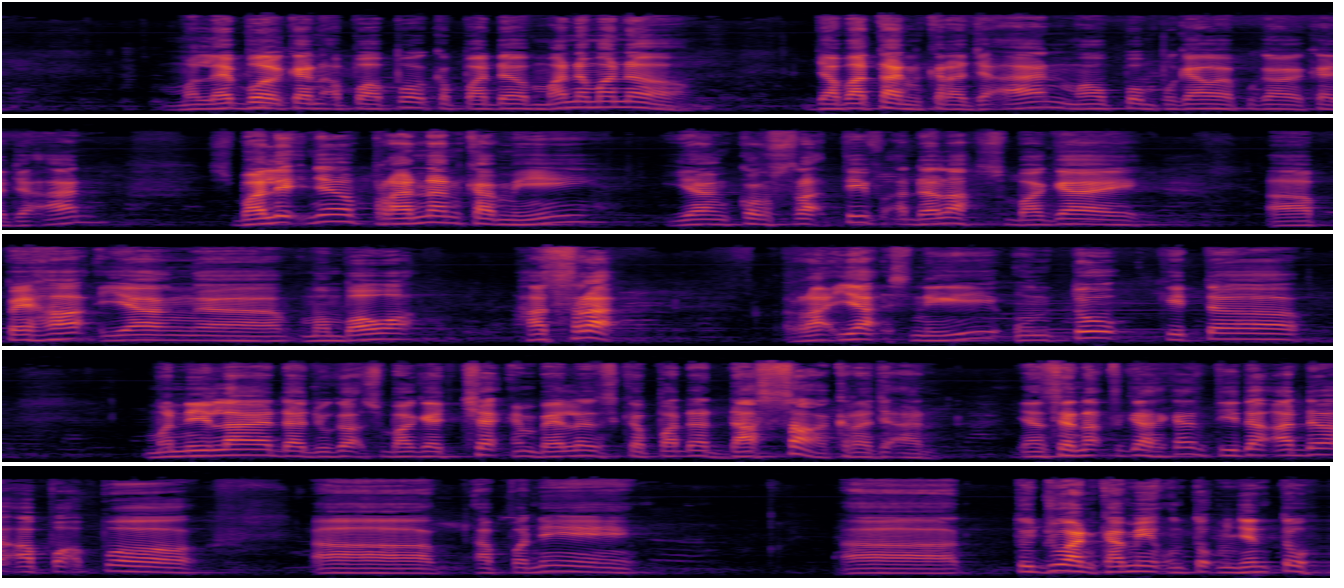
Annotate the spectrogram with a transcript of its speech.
melabelkan apa-apa kepada mana-mana jabatan kerajaan maupun pegawai-pegawai kerajaan. Sebaliknya peranan kami yang konstruktif adalah sebagai uh, pihak yang uh, membawa hasrat rakyat sendiri untuk kita menilai dan juga sebagai check and balance kepada dasar kerajaan. Yang saya nak tegaskan tidak ada apa-apa uh, apa ni uh, tujuan kami untuk menyentuh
